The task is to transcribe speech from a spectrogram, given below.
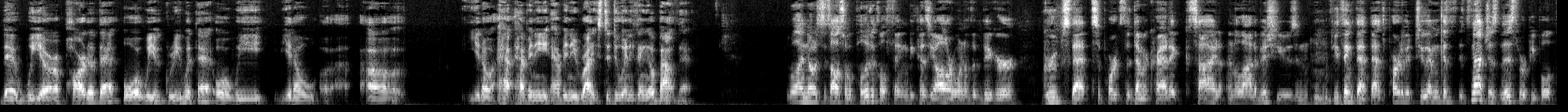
that we are a part of that or we agree with that or we, you know, uh, uh you know, ha- have any have any rights to do anything about that. Well, I notice it's also a political thing because y'all are one of the bigger groups that supports the Democratic side on a lot of issues. And mm-hmm. do you think that that's part of it too? I mean, because it's not just this where people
